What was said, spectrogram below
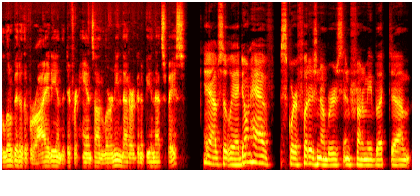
a little bit of the variety and the different hands-on learning that are going to be in that space? Yeah, absolutely. I don't have square footage numbers in front of me, but um,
